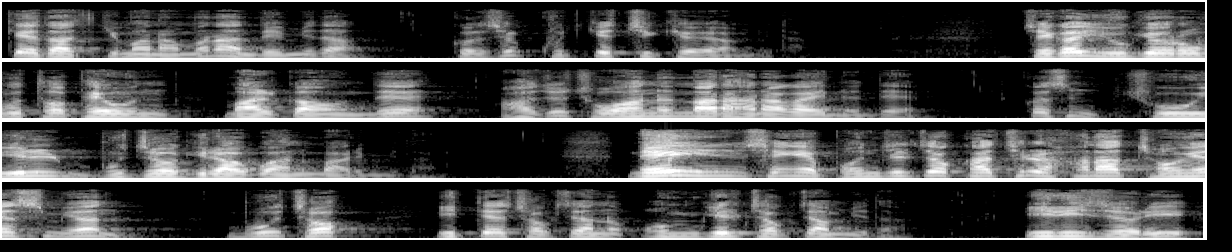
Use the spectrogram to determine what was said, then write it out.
깨닫기만 하면 안 됩니다. 그것을 굳게 지켜야 합니다. 제가 유교로부터 배운 말 가운데 아주 좋아하는 말 하나가 있는데 그것은 주일 무적이라고 하는 말입니다. 내 인생의 본질적 가치를 하나 정했으면 무적 이때 적자는 옮길 적자입니다. 이리저리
